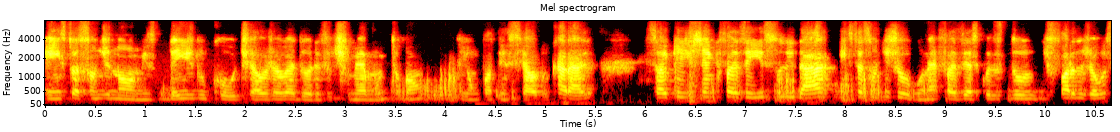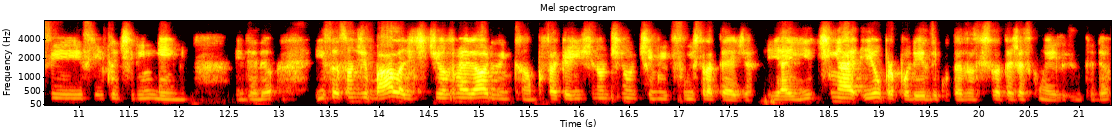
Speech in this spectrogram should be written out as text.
em situação de nomes, desde o coach aos jogadores, o time é muito bom, tem um potencial do caralho. Só que a gente tinha que fazer isso lidar em situação de jogo, né? Fazer as coisas do, de fora do jogo se, se refletirem em game, entendeu? Em situação de bala, a gente tinha os melhores em campo, só que a gente não tinha um time full estratégia. E aí tinha eu para poder executar as estratégias com eles, entendeu?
